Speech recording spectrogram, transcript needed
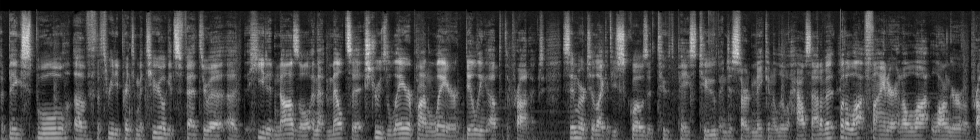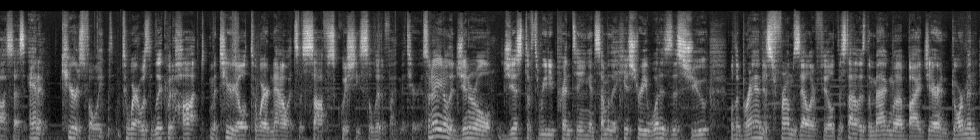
a big spool of the 3D printing material gets fed through a, a, heated nozzle and that melts it, extrudes layer upon layer, building up the product. Similar to like if you squoze a toothpaste tube and just started making a little house out of it, but a lot finer and a lot longer of a process. And it cures fully to where it was liquid hot material to where now it's a soft, squishy, solidified material. So now you know the general gist of 3D printing and some of the history. What is this shoe? Well, the brand is from Zellerfeld. The style is the Magma by Jaren Dorman.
